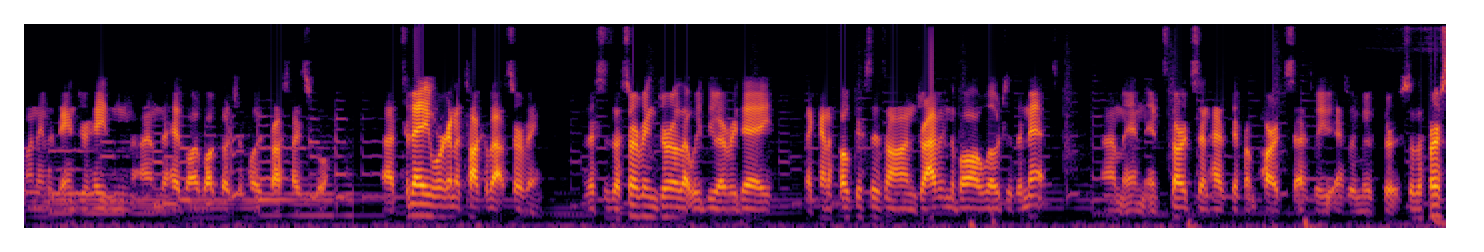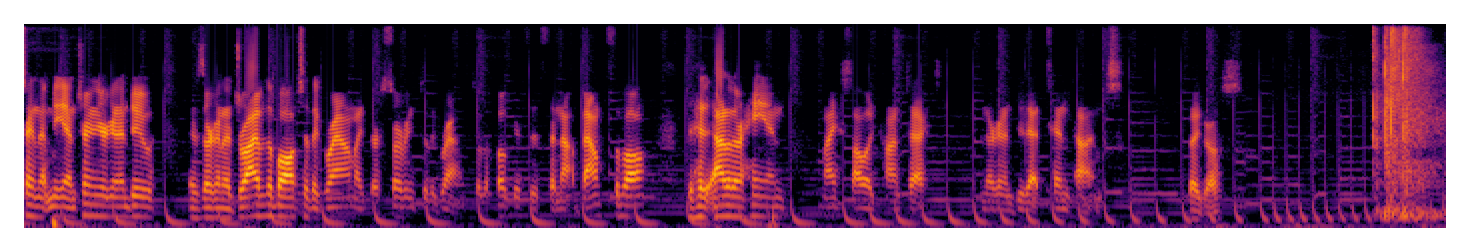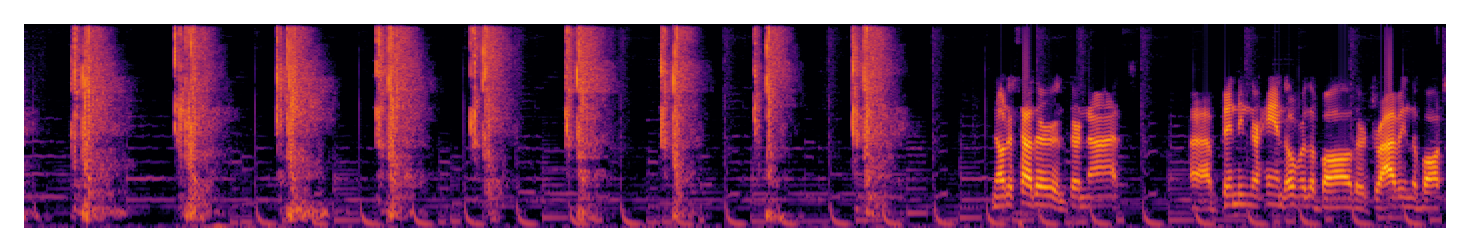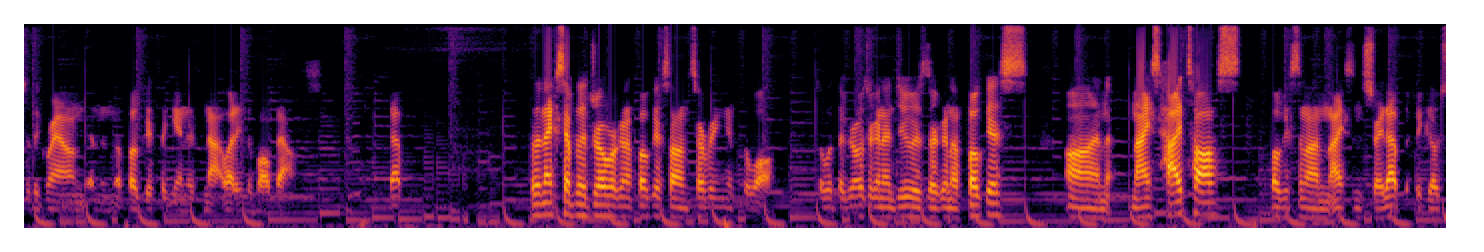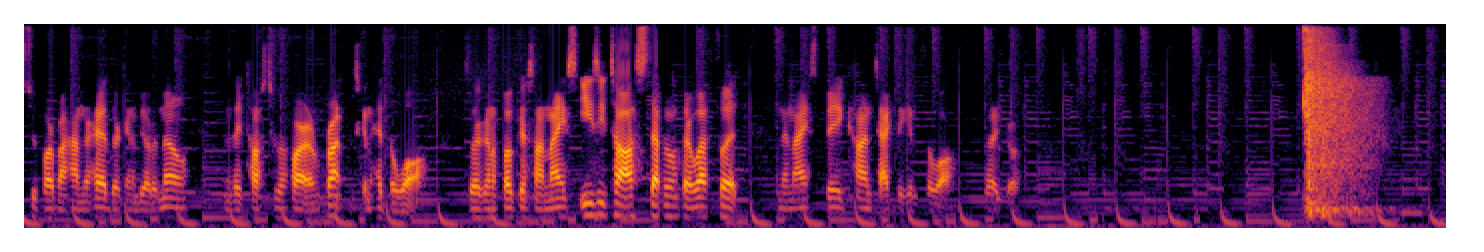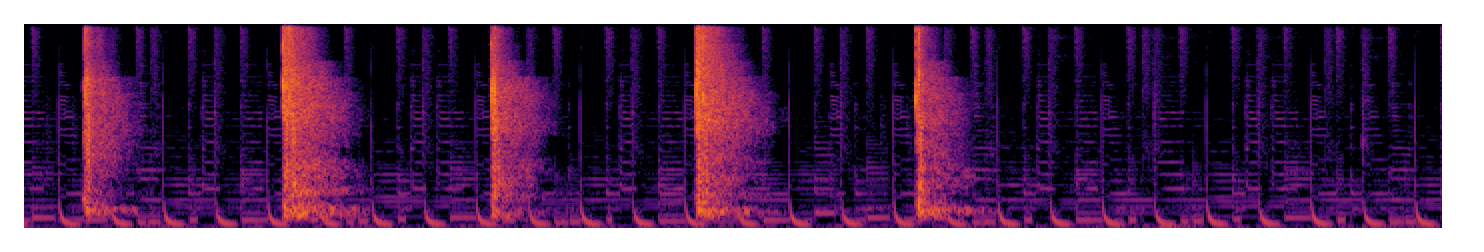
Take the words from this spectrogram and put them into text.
My name is Andrew Hayden. I'm the head volleyball coach at Holy Cross High School. Uh, today we're going to talk about serving. This is a serving drill that we do every day that kind of focuses on driving the ball low to the net. Um, and it starts and has different parts as we as we move through. So the first thing that me and Trinity are going to do is they're going to drive the ball to the ground like they're serving to the ground. So the focus is to not bounce the ball, to hit it out of their hand, nice solid contact, and they're going to do that 10 times. Good girls. Notice how they're they're not uh, bending their hand over the ball. They're driving the ball to the ground, and then the focus again is not letting the ball bounce. Yep. For the next step of the drill, we're going to focus on serving against the wall. So what the girls are going to do is they're going to focus on nice high toss, focusing on nice and straight up. If it goes too far behind their head, they're going to be able to know. If they toss too far in front, it's going to hit the wall. So they're going to focus on nice, easy toss, stepping with their left foot, and a nice big contact against the wall. Go ahead, girl.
